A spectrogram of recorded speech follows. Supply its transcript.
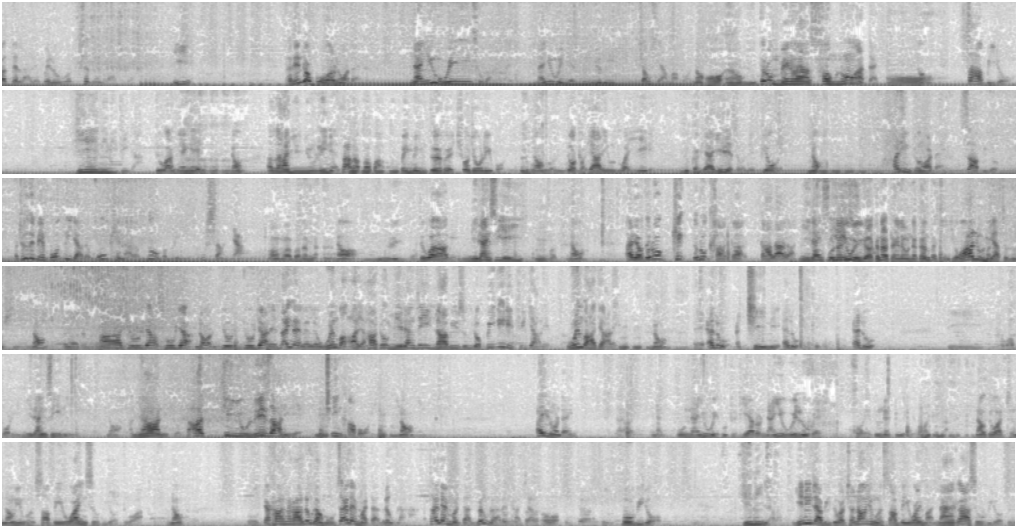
ပတ်သက်လာလဲဘယ်လိုဆက်နေလဲဆိုတော့ဒီသတင်းတော့ဘောရတော့တယ်နိုင်ယူဝေးဆိုတာနိုင်ယူဝေးရဲ့သူမျိုးသမီးကျောင်းဆရာမပေါ့နော်ဟောအဟုတ်ပြီသူတို့မင်္ဂလာဆောင်လွန်းအတိုင်ဩစပြီးတော့ရင်းရင်းနီးနီးသိတာသူကငယ်ငယ်နော်အလားညူညူလေးနဲ့လှလှပပပိမ့်ပိမ့်တွဲတွဲချောချောလေးပေါ့လေနော်သူကကြပြားတွေကိုသူကရေးတယ်သူကြပြားရေးတယ်ဆိုတော့လေပြောတယ်နော်အဲ့ဒီကျွန်းအတိုင် စပြီးတော့အထူးသဖြင့်ပိုးသိကြတော့ပိုးခင်တာတော့သူ့အဖေဥဆန်ညာဟောမဘာသာမြတ်နော်ဒီမျိုးလေးပေါ့သူကမြေတိုင်းစီရေးကြီးอืมဟုတ်နော်အဲ့တော့သူတို့ခိတ်သူတို့ခါကကာလာကမြေတိုင်းစီကိုရေးနိုင်ဝေကခဏထိုင်လို့နှကန်းတက်ချင်းရွာလူတွေကဆိုလို့ရှိရင်နော်အဲ့ဟုတ်တယ်အာကြိုကြဆိုကြနော်ကြိုကြိုကြတယ်လှိုက်လိုက်လဲလဲဝင်းပါအားရဟာတို့မြေတန်းစီလာပြီဆိုပြီးတော့ပီတိတွေဖြစ်ကြတယ်ဝင်းပါကြတယ်နော်အဲအဲ့လိုအခြေအနေအဲ့လိုအဲ့လို ဒီဘာပေါ်လေမြေတိုင်းစီတွေနော်အများနေပြီးတော့ဒါကြည်ညိုလေးစားနေတဲ့အချင်းခါပေါ့နော်အဲ့ဒီတော့တိုင်းနိုင်ကိုနိုင်ယူဝေခုဒီကတော့နိုင်ယူဝေလို့ပဲခေါ်တယ်သူနဲ့တွေ့တယ်ဟောဒီကနောက်သူကထနောင်းယုံကစာပေဝိုင်းဆိုပြီးတော့သူကနော်ဟိုတခါငါလှုပ်တာမဟုတ်စိုက်လိုက်မှတ်တာလှုပ်လာစိုက်လိုက်မှတ်တာလှုပ်လာတဲ့ခါကျတော့ပို့ပြီးတော့ ရင်းနှီးလာတာရင်းနှီးလာပြီးသူကထနောင်းယုံကစာပေဝိုင်းမှာနာကဆိုပြီးတော့သူ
